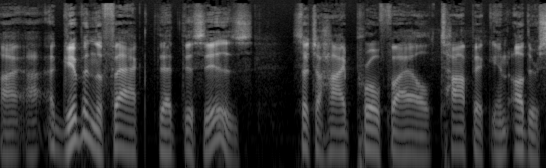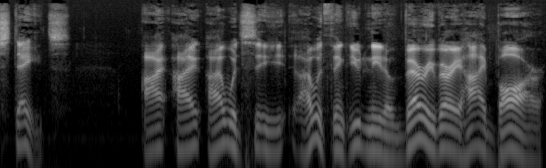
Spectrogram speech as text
I, I, given the fact that this is such a high profile topic in other states, I, I, I would see I would think you'd need a very very high bar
